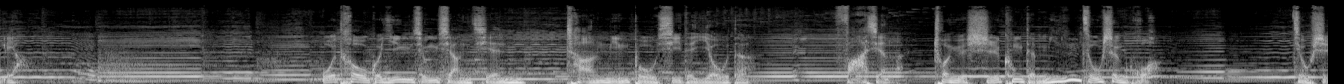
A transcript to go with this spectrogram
亮。我透过英雄向前、长明不息的油灯，发现了穿越时空的民族圣火，就是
